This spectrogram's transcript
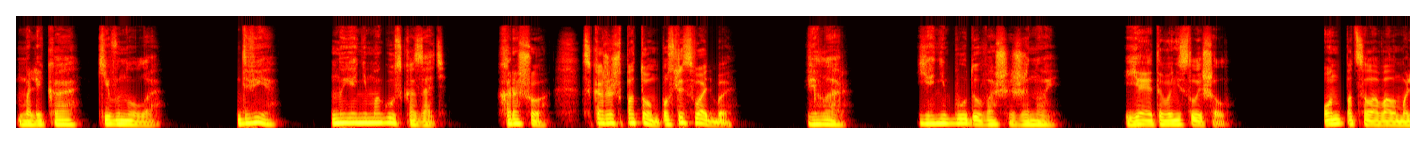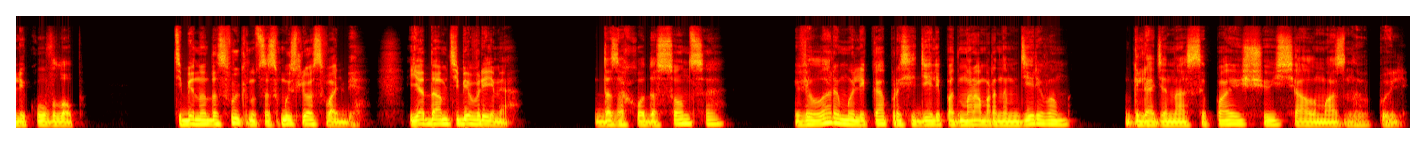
Малика кивнула. Две, но я не могу сказать. Хорошо, скажешь потом, после свадьбы. Вилар, я не буду вашей женой. Я этого не слышал. Он поцеловал Малику в лоб. Тебе надо свыкнуться с мыслью о свадьбе. Я дам тебе время». До захода солнца Вилар и Маляка просидели под мраморным деревом, глядя на осыпающуюся алмазную пыль.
